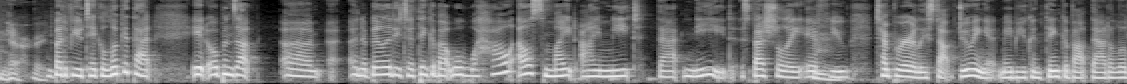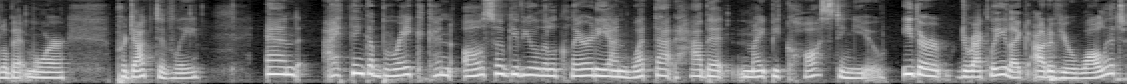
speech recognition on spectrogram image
Yeah, right. But if you take a look at that, it opens up um, an ability to think about well, how else might I meet that need, especially if mm. you temporarily stop doing it? Maybe you can think about that a little bit more productively. And I think a break can also give you a little clarity on what that habit might be costing you, either directly, like out of your wallet,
